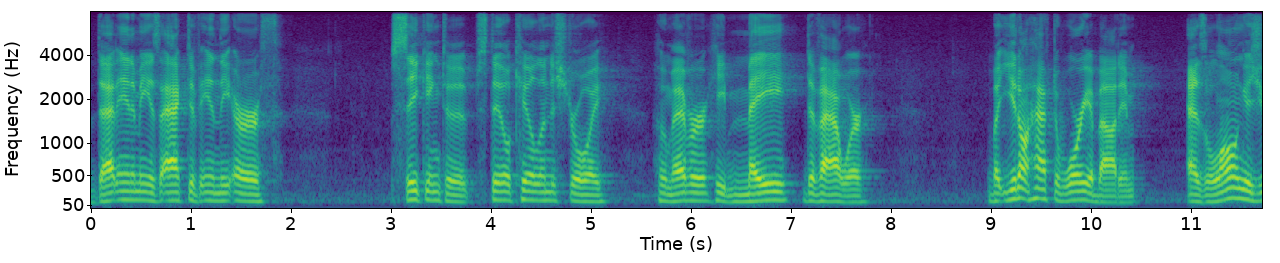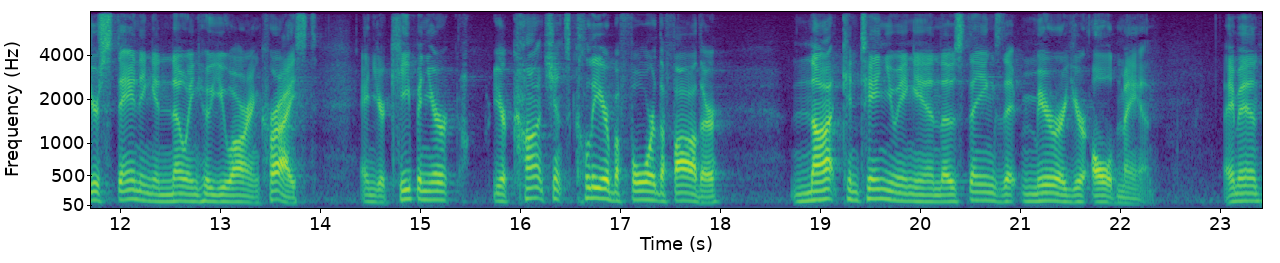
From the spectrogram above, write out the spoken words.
That enemy is active in the earth, seeking to still kill and destroy whomever he may devour, but you don't have to worry about him as long as you're standing and knowing who you are in Christ and you're keeping your, your conscience clear before the Father, not continuing in those things that mirror your old man. Amen?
